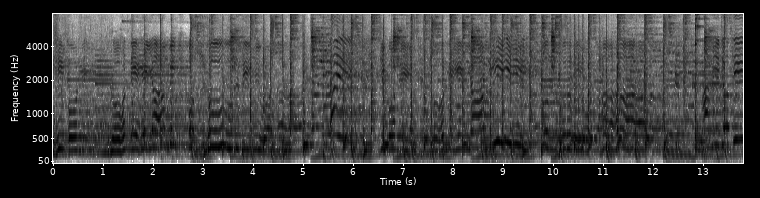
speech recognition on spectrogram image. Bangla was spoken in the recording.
জীবনে রোনে আমি বন্ধুর দিওয়ানা। জীবনে রোনে আমি বন্ধুর দিওয়ানা। আমি যদি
